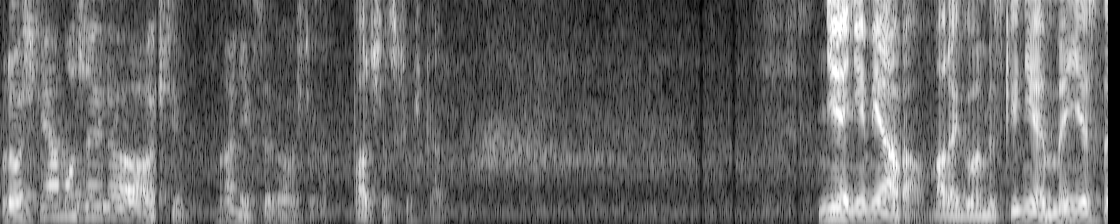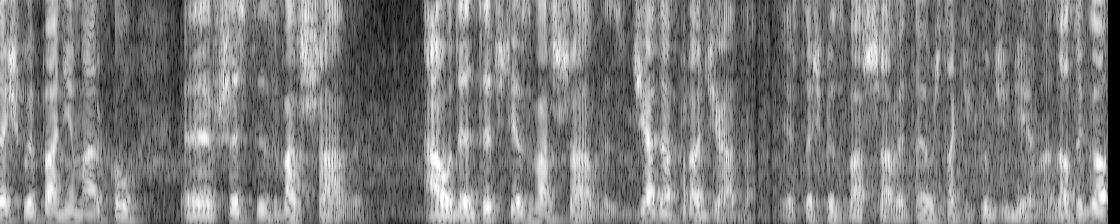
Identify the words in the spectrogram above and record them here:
Rośnie, a może i rośnie. A nie chcę rośnie. Patrzę z książkami. Nie, nie miała Marek Gołębieski. Nie, my jesteśmy, panie Marku, e, wszyscy z Warszawy. Autentycznie z Warszawy, z dziada pradziada. Jesteśmy z Warszawy, to już takich ludzi nie ma. Dlatego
